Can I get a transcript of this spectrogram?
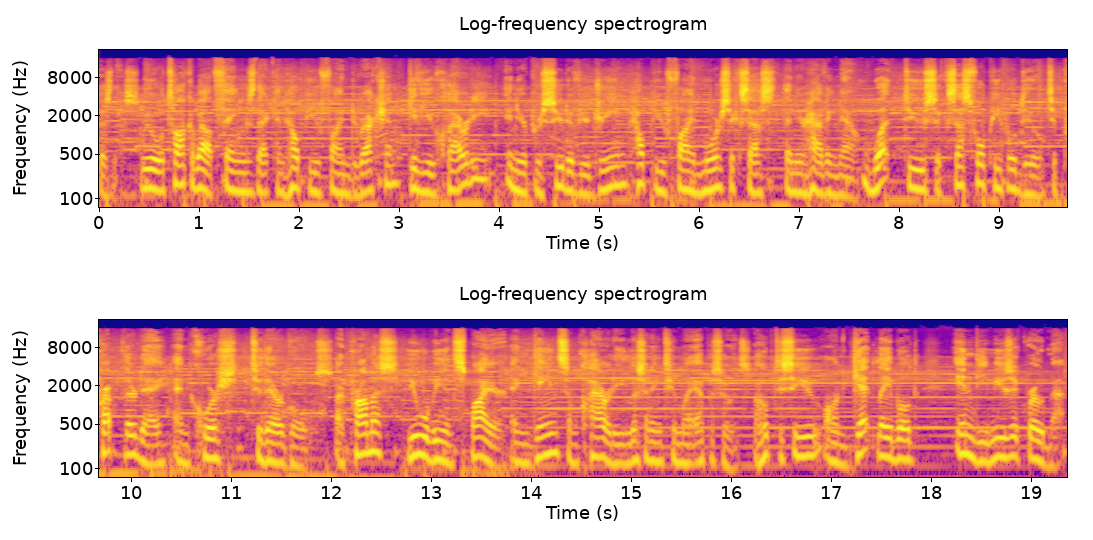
business. We will talk about things that can help you find direction, give you clarity in your pursuit of your dream help you find more success than you're having now? What do successful people do to prep their day and course to their goals? I promise you will be inspired and gain some clarity listening to my episodes. I hope to see you on Get Labeled Indie Music Roadmap.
